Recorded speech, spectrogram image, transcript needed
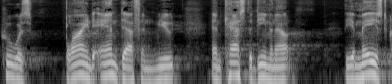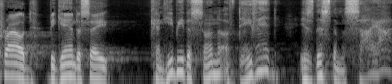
who was blind and deaf and mute and cast the demon out, the amazed crowd began to say, Can he be the son of David? Is this the Messiah?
